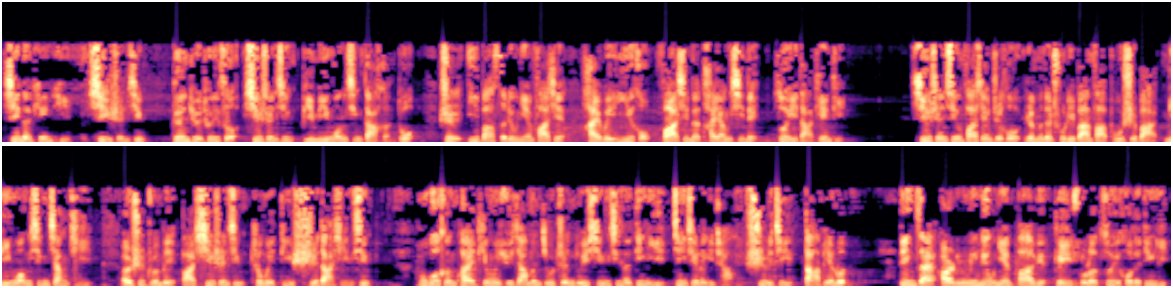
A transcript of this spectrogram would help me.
新的天体系神星。根据推测，系神星比冥王星大很多，是一八四六年发现海卫一后发现的太阳系内最大天体。系神星发现之后，人们的处理办法不是把冥王星降级，而是准备把系神星成为第十大行星。不过很快，天文学家们就针对行星的定义进行了一场世纪大辩论，并在二零零六年八月给出了最后的定义：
